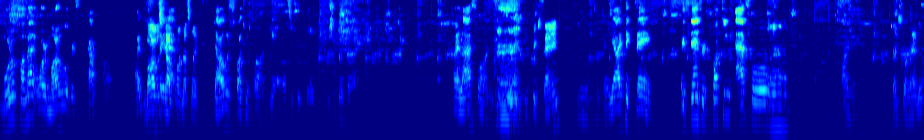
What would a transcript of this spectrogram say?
Mortal Kombat or Marvel vs. Capcom. Used to Marvel's that. Capcom, that's my. That was fucking fun. Yeah, that's a good game. We should get that. Alright, last one. You picked Fang? Mm, okay, yeah, I picked Fang. It stands for fucking asshole. Should I don't know. I just go random?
